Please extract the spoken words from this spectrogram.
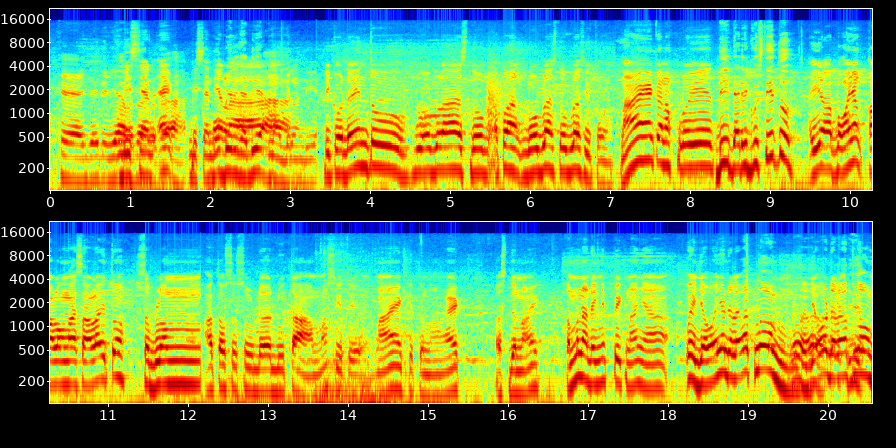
Oke, jadi ya bisnya betul, eh betul. bisnya dia Mobilnya lah, dia. mobilnya dia. Dikodein tuh 12, 12 apa 12 12 itu. Naik anak fluid. Di dari Gusti tuh. Iya, pokoknya kalau nggak salah itu sebelum atau sesudah duta mas gitu ya. Naik gitu, naik. Pas udah naik, temen ada yang nyepik nanya, "Weh, Jawanya udah lewat belum?" Gitu, Jawa udah lewat belum?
